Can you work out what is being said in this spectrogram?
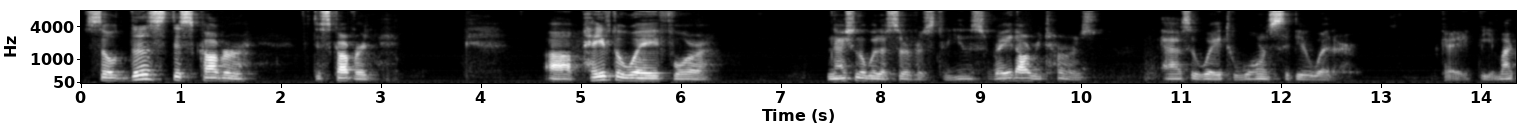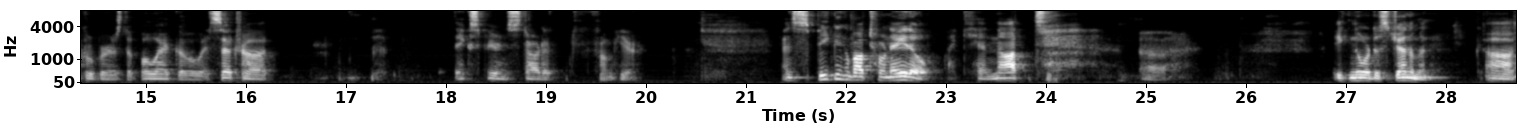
So this discover, discovered uh, paved the way for National Weather Service to use radar returns as a way to warn severe weather. Okay, the microburst, the bow echo, etc. The experience started from here. And speaking about tornado, I cannot uh, ignore this gentleman, uh,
